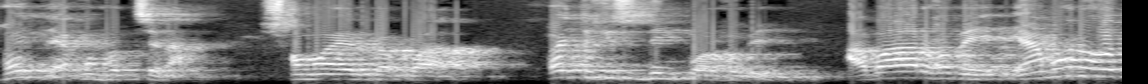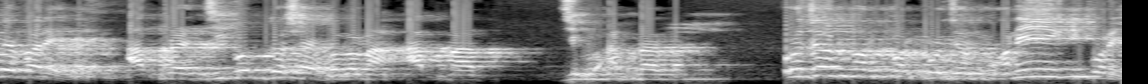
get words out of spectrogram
হয়তো এখন হচ্ছে না, সময়ের ব্যাপার। হয়তো কিছুদিন পর হবে, আবার হবে, এমনও হতে পারে। আপনার জীবদ্দশায় হলো না, আপনার জীবন আপনার প্রজন্মর পর প্রজন্ম, অনেক পরে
